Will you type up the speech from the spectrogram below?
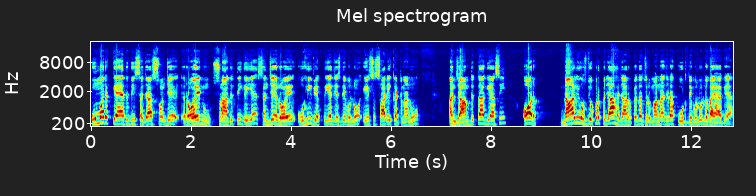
ਉਮਰ ਕੈਦ ਦੀ ਸਜ਼ਾ ਸੰਜੇ ਰੋਏ ਨੂੰ ਸੁਣਾ ਦਿੱਤੀ ਗਈ ਹੈ। ਸੰਜੇ ਰੋਏ ਉਹੀ ਵਿਅਕਤੀ ਹੈ ਜਿਸ ਦੇ ਵੱਲੋਂ ਇਸ ਸਾਰੀ ਘਟਨਾ ਨੂੰ ਅੰਜਾਮ ਦਿੱਤਾ ਗਿਆ ਸੀ ਔਰ ਨਾਲ ਹੀ ਉਸ ਦੇ ਉੱਪਰ 50000 ਰੁਪਏ ਦਾ ਜੁਰਮਾਨਾ ਜਿਹੜਾ ਕੋਰਟ ਦੇ ਵੱਲੋਂ ਲਗਾਇਆ ਗਿਆ।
